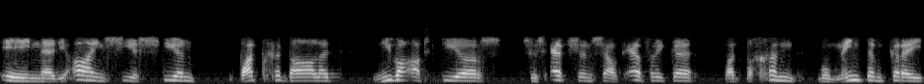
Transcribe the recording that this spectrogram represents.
en uh, die ANC steun wat gedaal het, nuwe akteurs soos Action South Africa wat begin momentum kry.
